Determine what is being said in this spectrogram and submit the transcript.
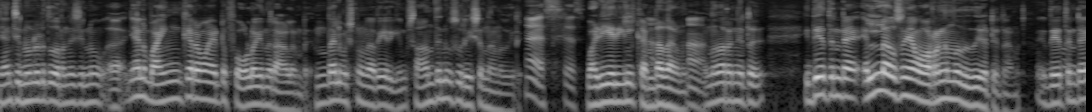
ഞാൻ ചിന്നുവിന്റെ അടുത്ത് പറഞ്ഞു ചിന്നു ഞാൻ ഭയങ്കരമായിട്ട് ഫോളോ ചെയ്യുന്ന ഒരാളുണ്ട്. എന്തായാലും വിഷ്ണുവിന് അറിയായിരിക്കും. ശാന്തനു സുരേഷ് എന്നാണ് പേര്. വഴിയരികിൽ കണ്ടതാണ്. എന്ന് പറഞ്ഞിട്ട് ഇദ്ദേഹത്തിന്റെ എല്ലാ ദിവസവും ഞാൻ ഉറങ്ങുന്നത് ഇത് കേട്ടിട്ടാണ്. ഇദ്ദേഹത്തിന്റെ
